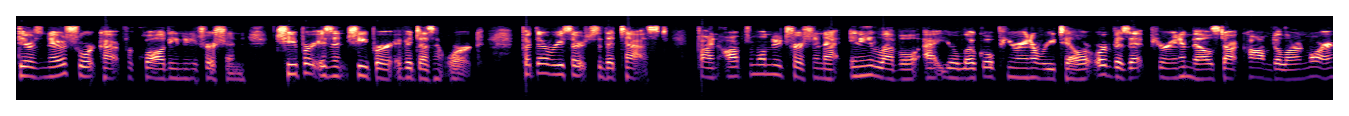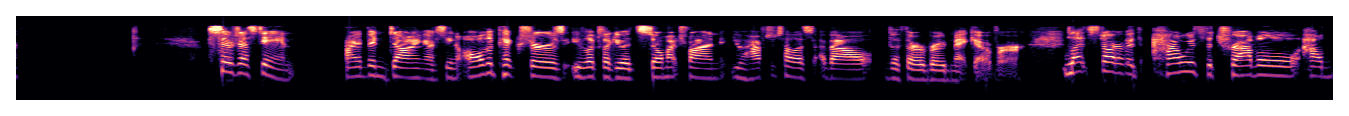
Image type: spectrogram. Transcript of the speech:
There's no shortcut for quality nutrition. Cheaper isn't cheaper if it doesn't work. Put their research to the test. Find optimal nutrition at any level at your local Purina retailer or visit purinamills.com to learn more. So, Justine, I've been dying. I've seen all the pictures. You looked like you had so much fun. You have to tell us about the thoroughbred makeover. Let's start with how is the travel? How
